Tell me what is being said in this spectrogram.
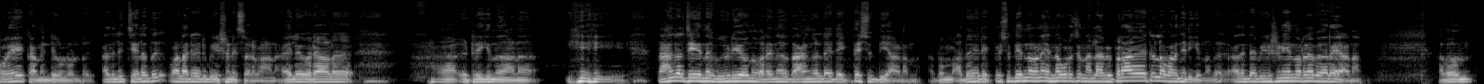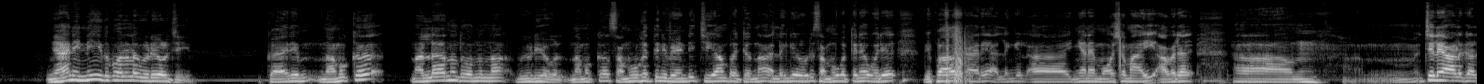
കുറേ കമന്റുകളുണ്ട്. അതിൽ ചിലത് വളരെ ഒരു ഭീഷണി സ്വരമാണ്. അതിൽ ഒരാൾ ഇട്ടിരിക്കുന്നതാണ് താങ്കൾ ചെയ്യുന്ന വീഡിയോ എന്ന് പറയുന്നത് താങ്കളുടെ രക്തശുദ്ധിയാണെന്ന്. അപ്പം അത് രക്തശുദ്ധി എന്ന് പറഞ്ഞാൽ എന്നെക്കുറിച്ച് നല്ല അഭിപ്രായമായിട്ടുള്ള പറഞ്ഞിരിക്കുന്നത്. അതിന്റെ ഭീഷണി എന്ന് പറഞ്ഞാൽ വേറെയാണ്. അപ്പം ഞാൻ ഇനി ഇതുപോലുള്ള വീഡിയോകൾ ചെയ്യും. കാര്യം നമുക്ക് നല്ലതെന്ന് തോന്നുന്ന വീഡിയോകൾ നമുക്ക് സമൂഹത്തിന് വേണ്ടി ചെയ്യാൻ പറ്റുന്ന അല്ലെങ്കിൽ ഒരു സമൂഹത്തിന് ഒരു വിഭാഗക്കാരെ അല്ലെങ്കിൽ ഇങ്ങനെ മോശമായി അവരെ ചില ആളുകൾ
